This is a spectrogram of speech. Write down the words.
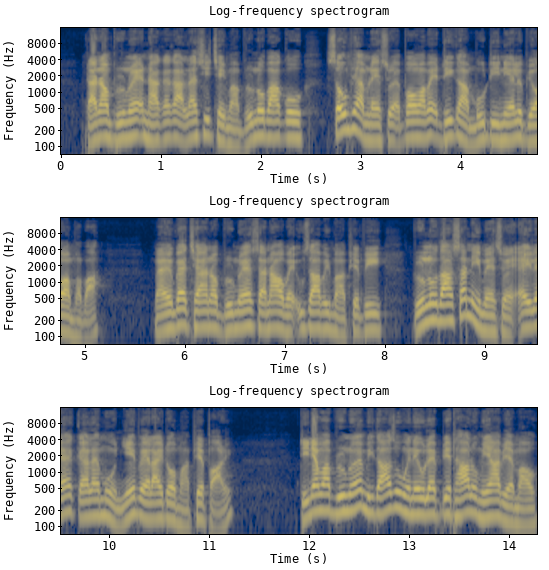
။ဒါကြောင့်ဘရူနိုရဲ့အနာဂတ်ကလက်ရှိချိန်မှာဘရူနိုဘာကိုဆုံးဖြတ်မလဲဆိုတဲ့အပေါ်မှာပဲအဓိကမူတည်နေလို့ပြောရမှာပါ။မိုင်ဘက်ချန်တော့ဘရူနိုရဲ့ဆန္ဒကိုပဲဦးစားပေးမှာဖြစ်ပြီးဘရူနိုသာဆက်နေမယ်ဆိုရင်အိမ်လဲကန်လန်းမှုညင်းပယ်လိုက်တော့မှာဖြစ်ပါတယ်။ဒီနေ့မှာဘရူနိုရဲ့မိသားစုဝင်တွေကိုလည်းပြစ်ထားလို့မရပြန်ပါဘူး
